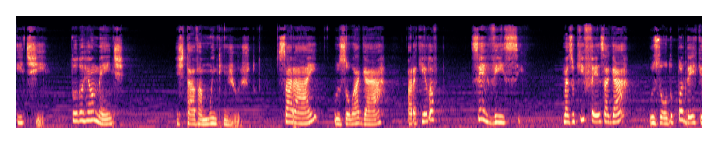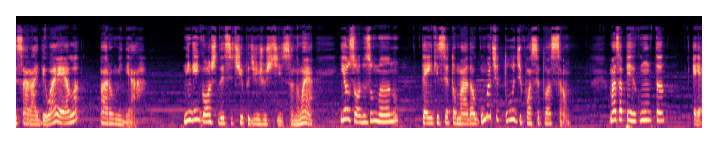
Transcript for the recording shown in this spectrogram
e ti. Tudo realmente estava muito injusto. Sarai usou Agar para que ela servisse mas o que fez Agar? Usou do poder que Sarai deu a ela para humilhar. Ninguém gosta desse tipo de injustiça, não é? E aos olhos humanos tem que ser tomada alguma atitude com a situação. Mas a pergunta é:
